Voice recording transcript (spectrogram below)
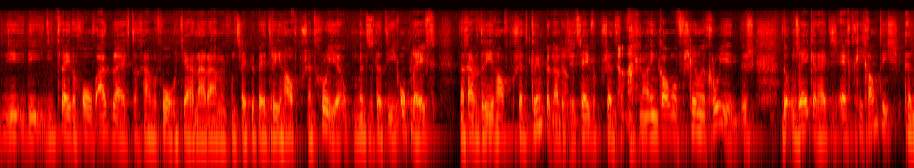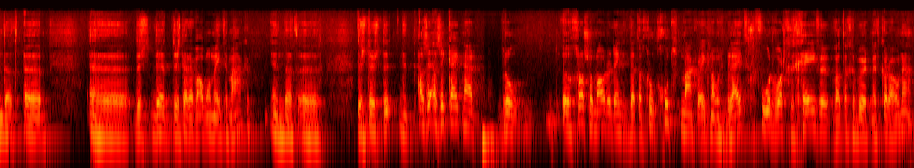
die, die, die tweede golf uitblijft, dan gaan we volgend jaar naar raming van het CPB 3,5% groeien. Op het moment dat die opleeft, dan gaan we 3,5% krimpen. Nou, daar ja. zit 7% van het nationaal inkomen of verschillende groei in. Dus de onzekerheid is echt gigantisch. En dat, uh, uh, dus, de, dus daar hebben we allemaal mee te maken. En dat, uh, dus, dus de, de, als, als ik kijk naar. Bedoel, grosso modo denk ik dat er goed, macro-economisch beleid gevoerd wordt, gegeven wat er gebeurt met corona.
